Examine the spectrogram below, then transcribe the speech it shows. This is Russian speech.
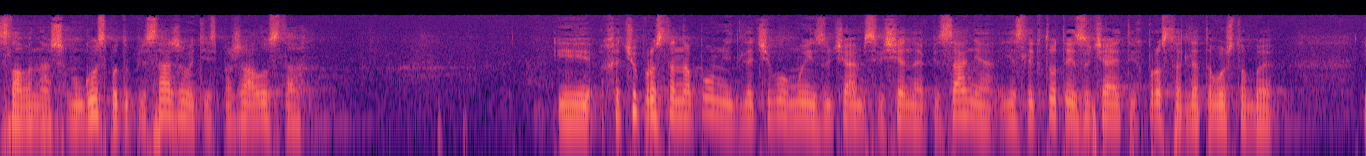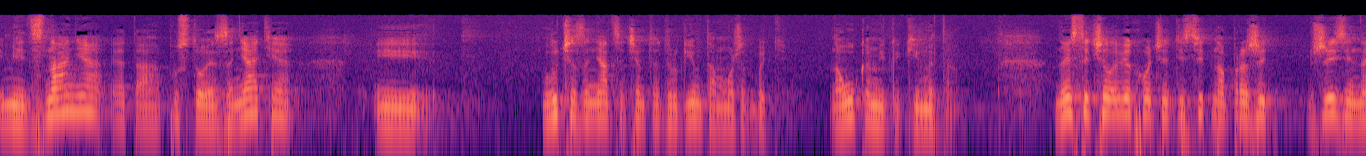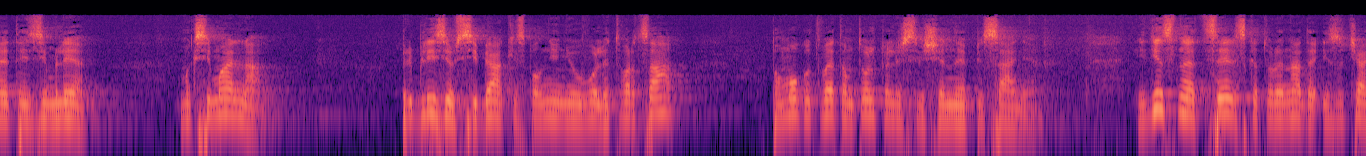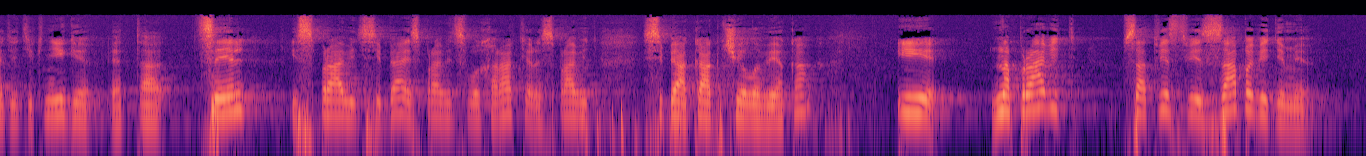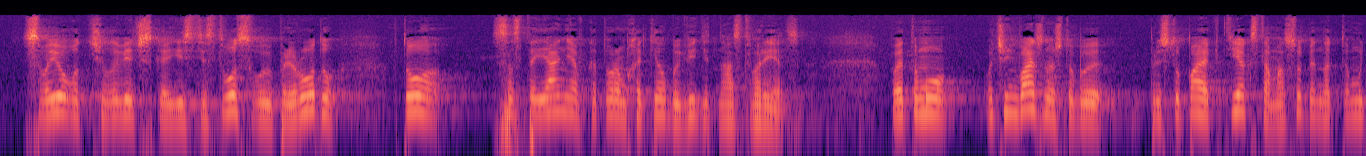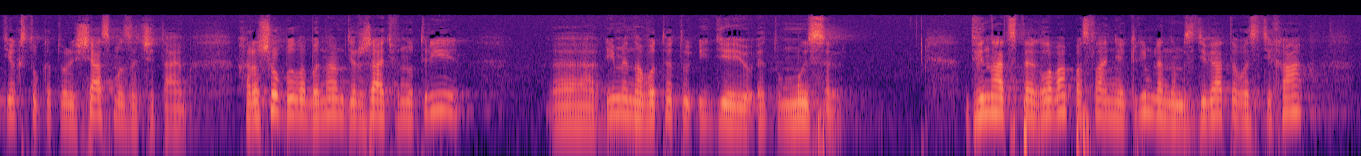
Слава нашему Господу. Присаживайтесь, пожалуйста. И хочу просто напомнить, для чего мы изучаем Священное Писание. Если кто-то изучает их просто для того, чтобы иметь знания, это пустое занятие. И лучше заняться чем-то другим, там, может быть, науками какими-то. Но если человек хочет действительно прожить жизнь на этой земле максимально приблизив себя к исполнению воли Творца, помогут в этом только лишь священное Писание. Единственная цель, с которой надо изучать эти книги, это цель исправить себя, исправить свой характер, исправить себя как человека и направить в соответствии с заповедями свое вот человеческое естество, свою природу то состояние, в котором хотел бы видеть нас Творец. Поэтому очень важно, чтобы, приступая к текстам, особенно к тому тексту, который сейчас мы зачитаем, хорошо было бы нам держать внутри э, именно вот эту идею, эту мысль. 12 глава послания к римлянам с 9 стиха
